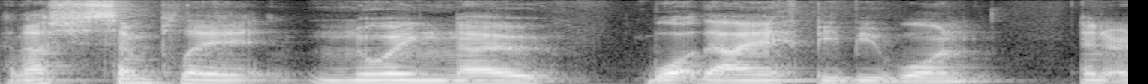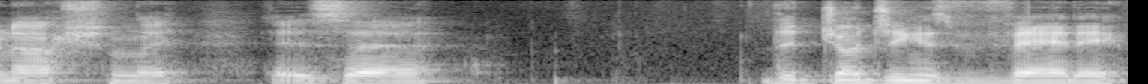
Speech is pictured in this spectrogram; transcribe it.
and that's just simply knowing now what the IFBB want internationally is. Uh, the judging is very,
